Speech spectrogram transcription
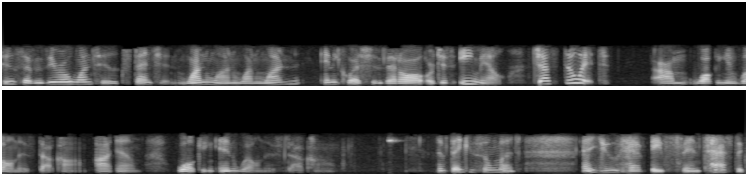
two seven zero one two extension 1111. Any questions at all, or just email. Just do it. Um, walkinginwellness.com. I am walkinginwellness.com. And thank you so much and you have a fantastic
